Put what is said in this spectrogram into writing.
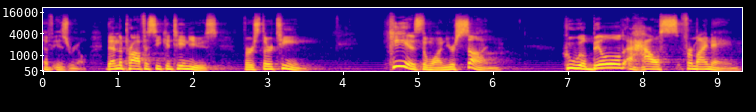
of Israel. Then the prophecy continues Verse 13 He is the one, your son, who will build a house for my name,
